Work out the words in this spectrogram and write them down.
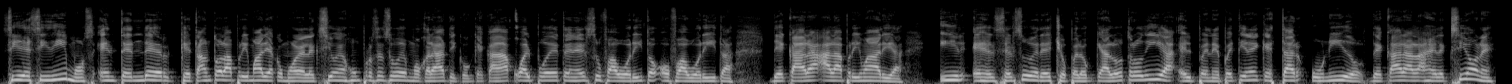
si decidimos entender que tanto la primaria como la elección es un proceso democrático, que cada cual puede tener su favorito o favorita de cara a la primaria, ir ejercer su derecho, pero que al otro día el PNP tiene que estar unido de cara a las elecciones,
